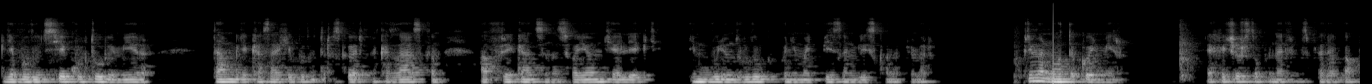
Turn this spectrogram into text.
где будут все культуры мира, там, где казахи будут разговаривать на казахском, африканцы на своем диалекте, и мы будем друг друга понимать без английского, например. Примерно вот такой мир. Я хочу, чтобы Netflix продвигал.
